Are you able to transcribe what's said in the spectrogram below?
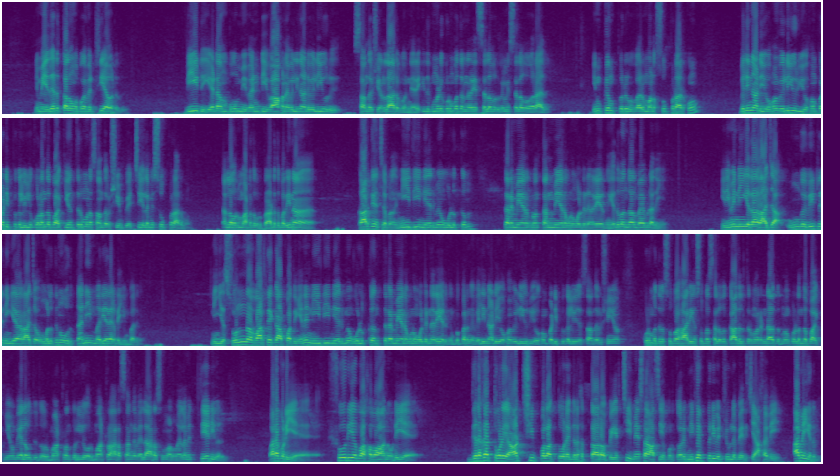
இனிமேல் எது எடுத்தாலும் உங்கள் பக்கம் வெற்றியாக வருது. வீடு இடம் பூமி வண்டி வாகனம் வெளிநாடு வெளியூர் சந்தோஷம் எல்லாம் இருக்கும். நிறைய இதுக்கு முன்னாடி குடும்பத்தில் நிறைய செலவு இருக்கும். இனிமேல் செலவு வராது. இன்கம் பெரு வருமானம் சூப்பராக இருக்கும். வெளிநாடு யோகம் வெளியூர் யோகம் படிப்புகளில் குழந்தை பாக்கியம் திருமண சார்ந்த விஷயம் பேச்சு எல்லாமே சூப்பராக இருக்கும். நல்ல ஒரு மாற்றத்தை கொடுப்பார். அடுத்து பார்த்தீங்கன்னா கார்த்திகை நட்சத்திரம் நீதி நேர்மை ஒழுக்கம் திறமையான குணம் தன்மையான குணங்கள்ட்ட நிறைய இருக்கும். எது வந்தாலும் பயப்படாதீங்க. இனிமேல் நீங்கள் தான் ராஜா. உங்கள் வீட்டில் நீங்கள் தான் ராஜா. உங்களுக்குன்னு ஒரு தனி மரியாதை கிடைக்கும் பாருங்க. நீங்கள் சொன்ன வார்த்தையை காப்பாற்றுங்க ஏன்னா நீதி நேர்மை ஒழுக்கம் திறமையான குணம் நிறைய இருக்கும் இப்போ பாருங்கள் வெளிநாடு யோகம் வெளியூர் யோகம் படிப்பு கல்வி சார்ந்த விஷயம் குடும்பத்தில் சுபகாரியம் சுப செலவு காதல் திருமணம் ரெண்டாவது திருமணம் குழந்தை பாக்கியம் வேலை உத்தியத்தில் ஒரு மாற்றம் தொழில் ஒரு மாற்றம் அரசாங்க வேலை அரசு மாற்றம் எல்லாமே தேடி வருது. வரக்கூடிய சூரிய பகவானுடைய கிரகத்தோடைய ஆட்சி பலத்தோட கிரகத்தாரோ பயிற்சி மேசராசியை பொறுத்தவரை மிகப்பெரிய வெற்றியுள்ள பயிற்சியாகவே அமைகிறது.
